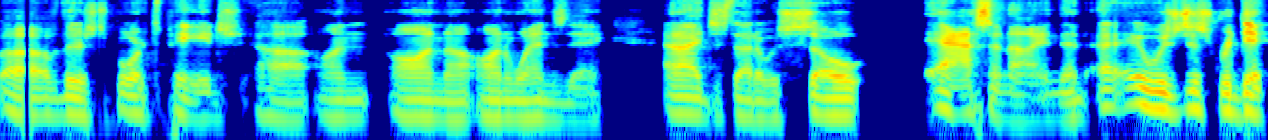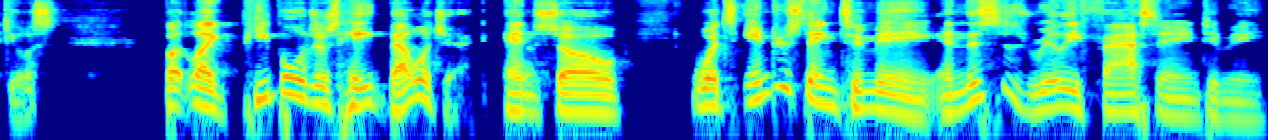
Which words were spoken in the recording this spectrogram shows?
uh, of their sports page uh, on on uh, on Wednesday, and I just thought it was so asinine that uh, it was just ridiculous. But like people just hate Belichick, and so what's interesting to me, and this is really fascinating to me,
